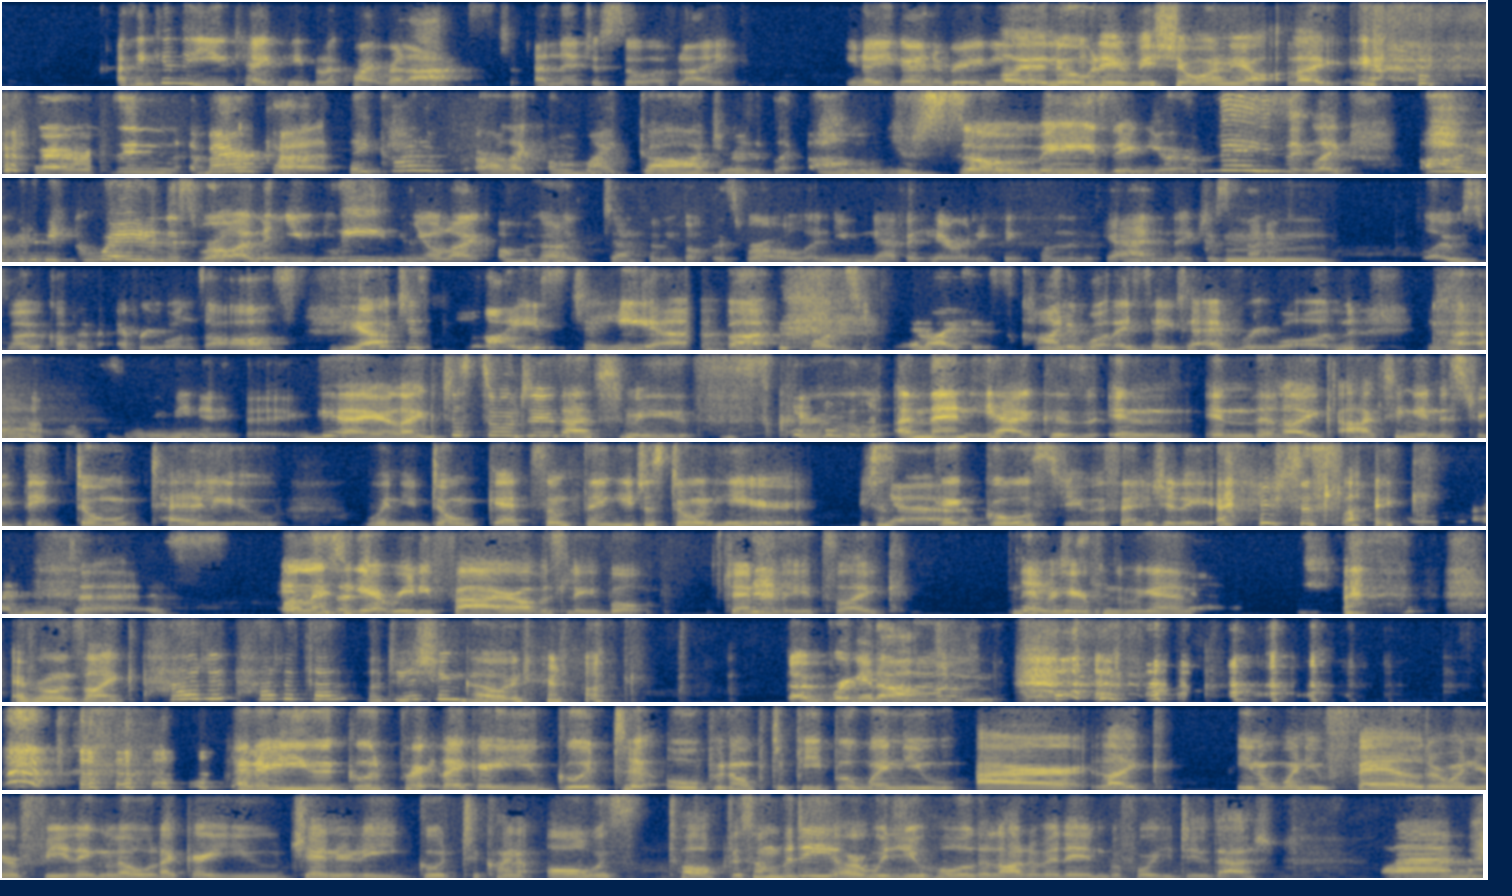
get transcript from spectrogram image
I think in the UK, people are quite relaxed and they're just sort of like, you know, you go in a room. You Oh yeah, nobody would be showing you like Whereas in America, they kind of are like, "Oh my god, you're like, oh, you're so amazing, you're amazing, like, oh, you're gonna be great in this role," and then you leave and you're like, "Oh my god, I definitely got this role," and you never hear anything from them again. They just kind of Mm, blow smoke up of everyone's ass, yeah. which is nice to hear. But once you realize it's kind of what they say to everyone, you're like, "Oh, it doesn't really mean anything." Yeah, you're like, just don't do that to me. It's cruel. and then yeah, because in in the like acting industry, they don't tell you when you don't get something. You just don't hear. You just Yeah. they ghost you essentially. you're just like, oh, Horrendous. unless It's you such- get really far, obviously. But generally, it's like never hear from them again. Everyone's like, how did how did that audition go? And you're like, don't bring it up. And are you a good per like are you good to open up to people when you are like you know when you failed or when you're feeling low like are you generally good to kind of always talk to somebody or would you hold a lot of it in before you do that? Um,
